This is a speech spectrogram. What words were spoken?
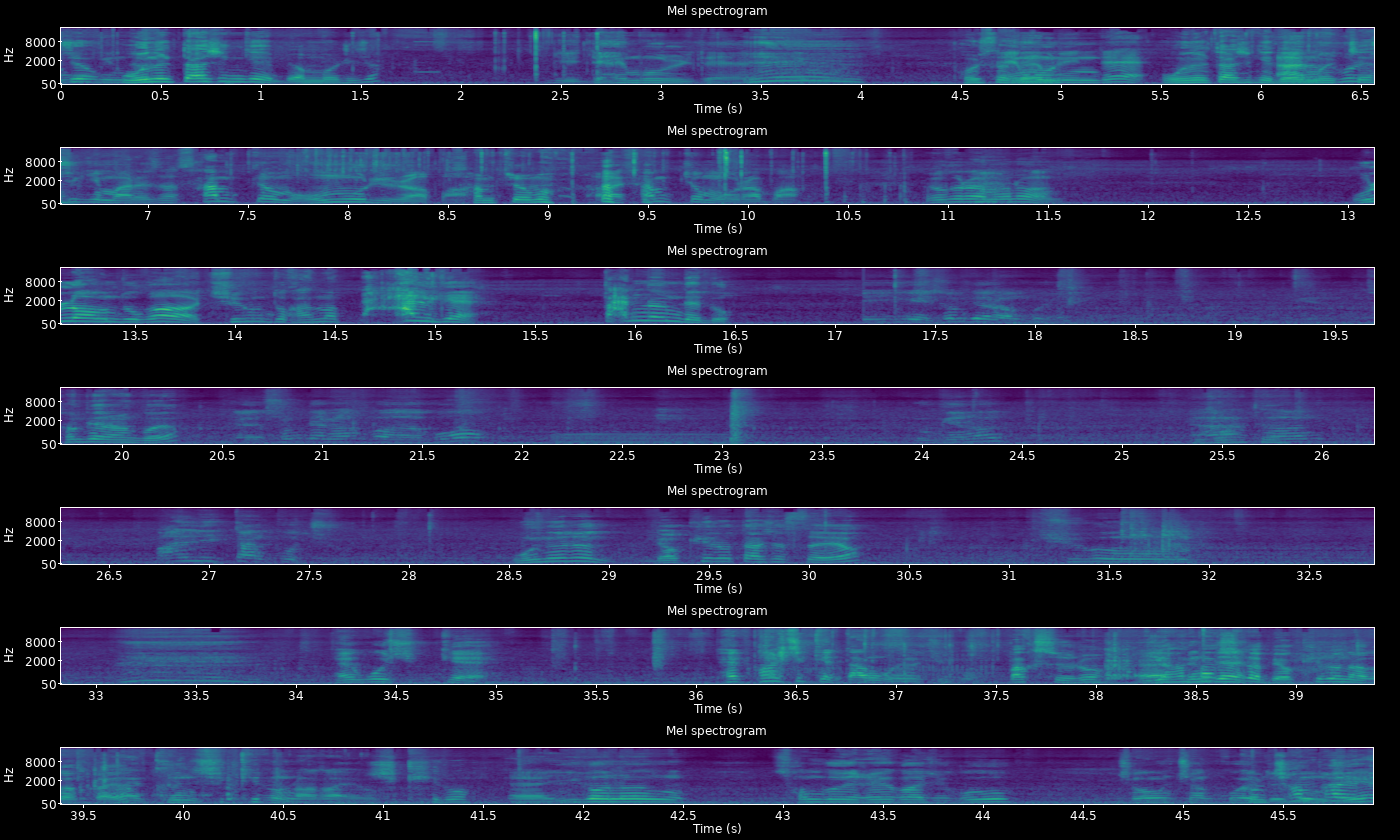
지금 오늘 따신 게 몇 몰이죠? 이. 뇌물. 벌써 네 몰. 뇌물인데 오늘 따신 게 나는 네몰째? 솔직히 말해서 3.5물이라 봐. 3.5? 아, 3.5라 봐. 왜 그러면은 올라운드가 지금도 가면 빨개. 땄는데도 이게 선별한 거예요. 선별한 거요? 네, 선별한 거하고 여기는 이 상태. 약간 빨리 딴 고추. 오늘은 몇 킬로 따셨어요? 지금 150개, 180개 딴 거예요 지금. 박스로? 이게 네, 한 근데- 박스가 몇 킬로 나갈까요? 한근 10kg 나가요. 10킬로? 예, 이거는 선별해가지고 저온 창고에 그럼 넣든지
